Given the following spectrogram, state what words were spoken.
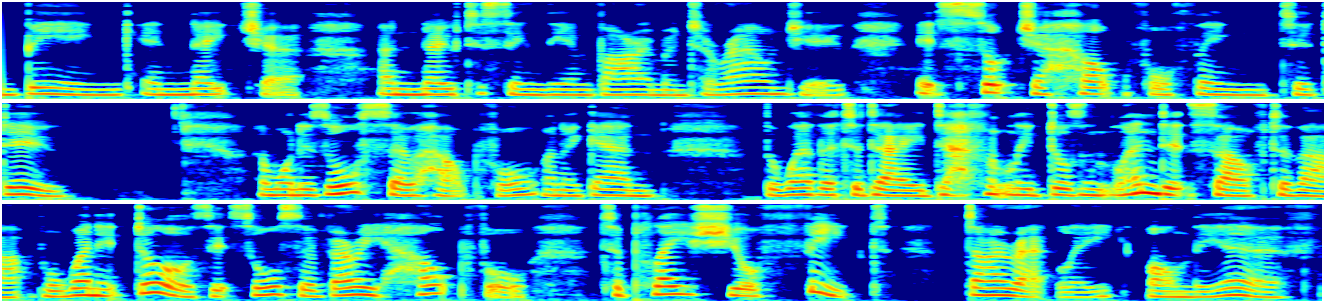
and being in nature and noticing the environment around you. It's such a helpful thing to do. And what is also helpful, and again, the weather today definitely doesn't lend itself to that, but when it does, it's also very helpful to place your feet directly on the earth.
